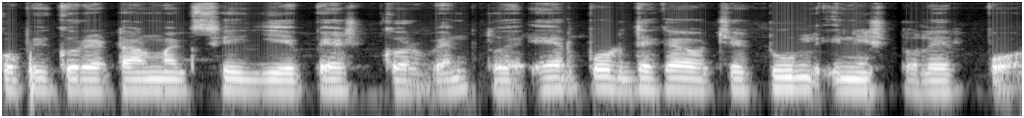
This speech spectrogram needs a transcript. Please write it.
কপি করে টার্মাক্সে গিয়ে পেস্ট করবেন। তো এরপর দেখা হচ্ছে টুল ইনস্টলের পর।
